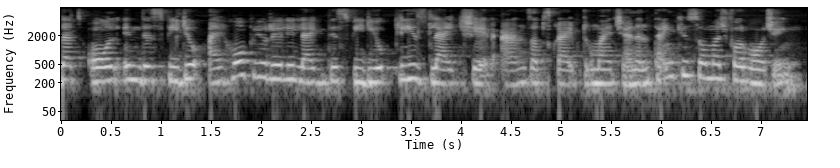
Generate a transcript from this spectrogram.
that's all in this video. I hope you really like this video. Please like, share and subscribe to my channel. Thank you so much for watching.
